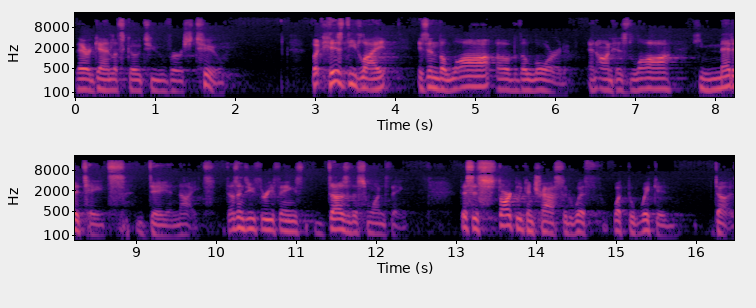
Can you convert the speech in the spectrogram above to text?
There again, let's go to verse 2. But his delight is in the law of the Lord and on his law he meditates day and night. Doesn't do three things, does this one thing. This is starkly contrasted with what the wicked does.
